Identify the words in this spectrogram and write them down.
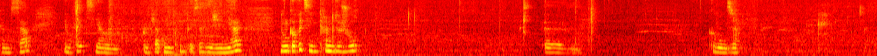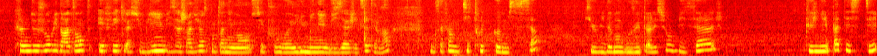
comme ça. Et en fait c'est un, flacon de pompe et ça c'est génial. Donc en fait c'est une crème de jour euh, comment dire Crème de jour hydratante, effet éclat sublime, visage radieux instantanément. C'est pour illuminer le visage, etc. Donc ça fait un petit truc comme ça. Qui évidemment vous étalez sur le visage. Que je n'ai pas testé.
